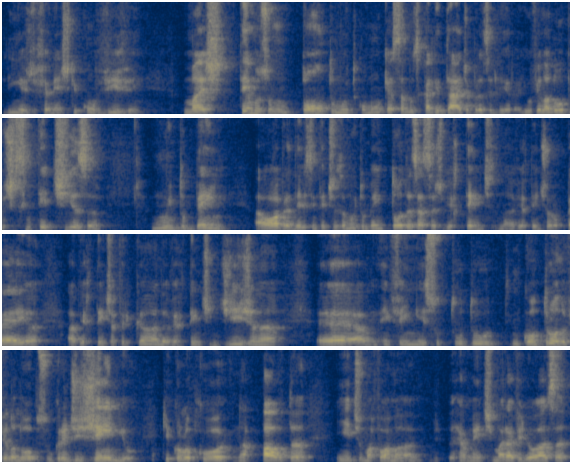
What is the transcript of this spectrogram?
linhas diferentes que convivem mas temos um ponto muito comum que é essa musicalidade brasileira. E o Vila Lobos sintetiza muito bem, a obra dele sintetiza muito bem todas essas vertentes, né? a vertente europeia, a vertente africana, a vertente indígena, é, enfim, isso tudo encontrou no Vila Lobos o grande gênio que colocou na pauta e de uma forma realmente maravilhosa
